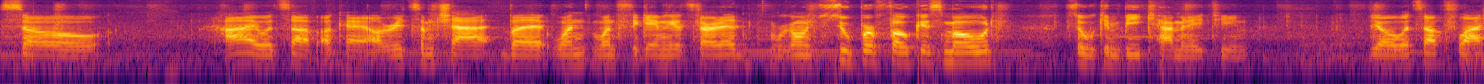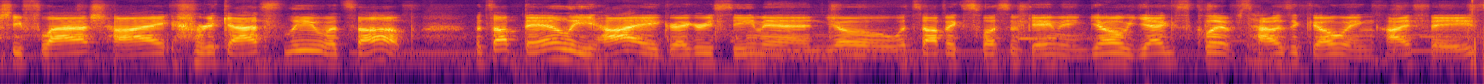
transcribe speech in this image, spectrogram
So, hi, what's up? Okay, I'll read some chat, but when once the game gets started, we're going super focus mode so we can beat Camman 18. Yo, what's up, Flashy Flash? Hi, Rick Astley, what's up? What's up, Bailey? Hi, Gregory Seaman. Yo, what's up, Explosive Gaming? Yo, Yegs Clips, how's it going? Hi, FaZe.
